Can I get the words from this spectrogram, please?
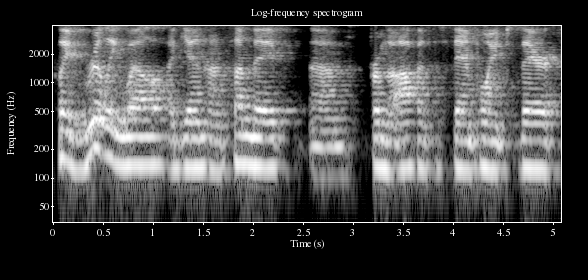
Played really well again on Sunday um, from the offensive standpoint. There,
